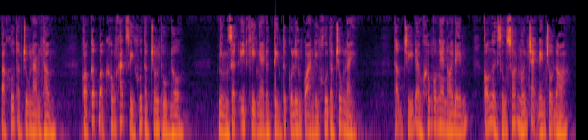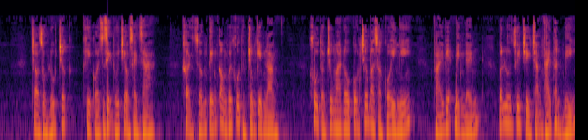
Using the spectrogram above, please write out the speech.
Và khu tập trung Nam Thông. Có cấp bậc không khác gì khu tập trung thủ đô nhưng rất ít khi nghe được tin tức có liên quan đến khu tập trung này. Thậm chí đều không có nghe nói đến, Có người sống sót muốn chạy đến chỗ đó. Cho dù lúc trước, Khi có dị thú triều xảy ra, Khởi xướng tiến công với khu tập trung Kim Lăng, Khu tập trung Ma Đô cũng chưa bao giờ có ý nghĩ Phái viện bình đến, Vẫn luôn duy trì trạng thái thần bí.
